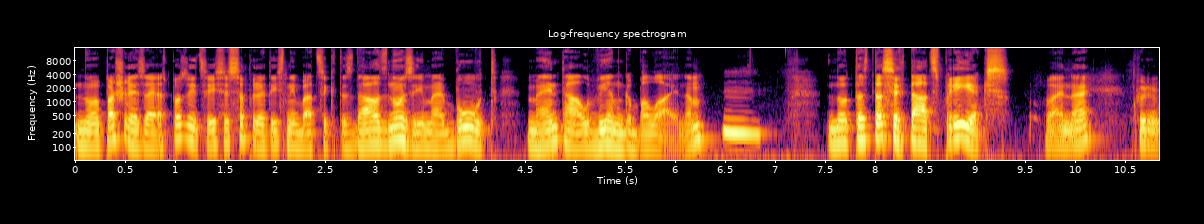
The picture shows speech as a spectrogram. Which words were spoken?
no pašreizējās pozīcijas es saprotu īstenībā, cik tas daudz nozīmē būt mentāli viengabalainam. Mm. Nu, tas, tas ir tāds prieks, vai ne? Kur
